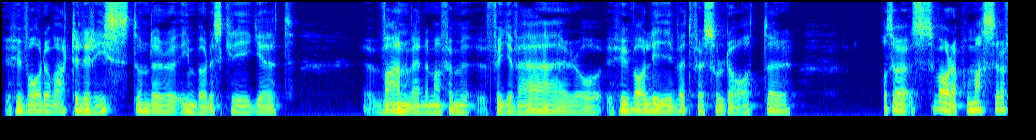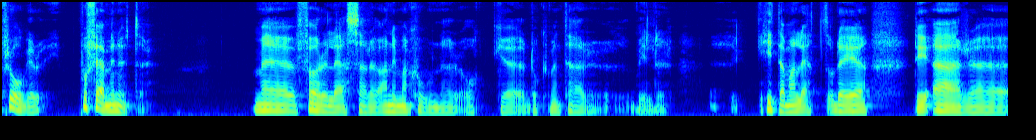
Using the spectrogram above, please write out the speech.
Hur var det att vara artillerist under inbördeskriget? Vad använde man för, för gevär och hur var livet för soldater? Och så svara på massor av frågor på fem minuter. Med föreläsare, animationer och eh, dokumentärbilder. Hittar man lätt och det är, det är eh,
